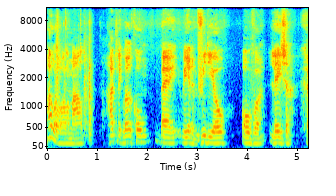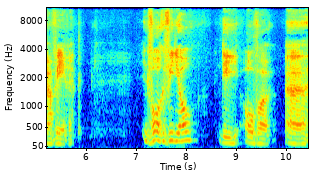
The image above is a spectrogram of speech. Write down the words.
Hallo allemaal, hartelijk welkom bij weer een video over lasergraveren. In de vorige video, die over uh,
